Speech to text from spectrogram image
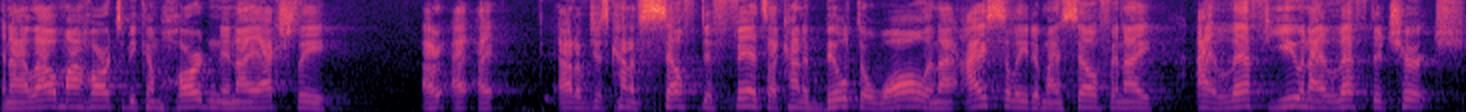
And I allowed my heart to become hardened, and I actually, I, I, I out of just kind of self defense, I kind of built a wall and I isolated myself and I, I left you and I left the church.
